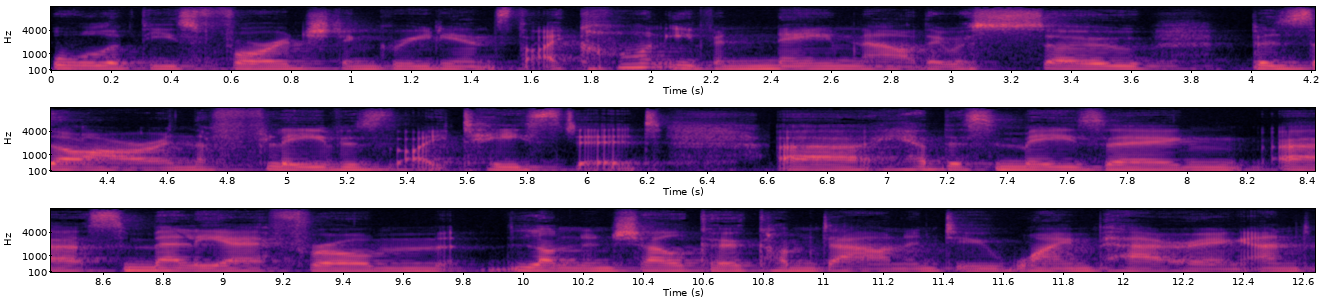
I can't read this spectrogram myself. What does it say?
all of these foraged ingredients that i can't even name now they were so bizarre and the flavors that i tasted. Uh, he had this amazing uh, sommelier from london shellco come down and do wine pairing. And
